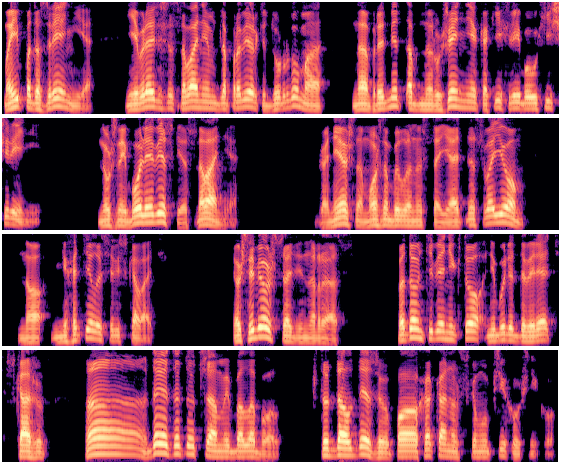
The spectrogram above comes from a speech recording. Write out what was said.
Мои подозрения не являлись основанием для проверки дурдома на предмет обнаружения каких-либо ухищрений. Нужны более веские основания. Конечно, можно было настоять на своем, но не хотелось рисковать. Ошибешься один раз, потом тебе никто не будет доверять, скажут, «А, да это тот самый балабол, что дал Дезу по хакановскому психушнику».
